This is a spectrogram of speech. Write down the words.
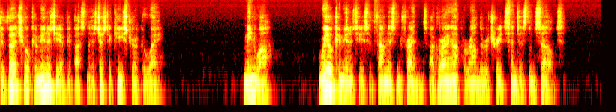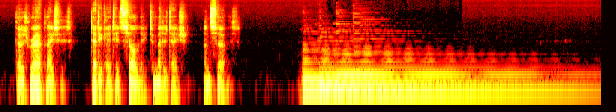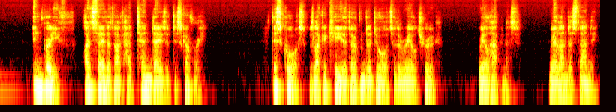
the virtual community of Vipassana is just a keystroke away. Meanwhile, real communities of families and friends are growing up around the retreat centers themselves those rare places dedicated solely to meditation and service. In brief, I'd say that I've had 10 days of discovery. This course was like a key that opened a door to the real truth, real happiness, real understanding.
